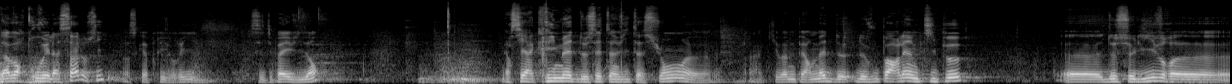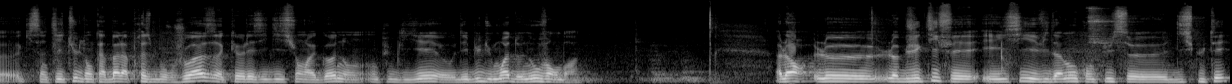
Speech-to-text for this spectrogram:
d'avoir trouvé la salle aussi, parce qu'a priori, c'était pas évident. Merci à Crimet de cette invitation euh, qui va me permettre de, vous parler un petit peu euh, de ce livre euh, qui s'intitule donc À bas la presse bourgeoise que les éditions Agone ont, publié au début du mois de novembre. Alors l'objectif est, ici évidemment qu'on puisse euh, discuter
